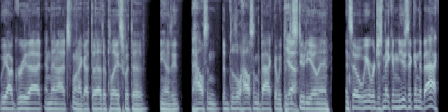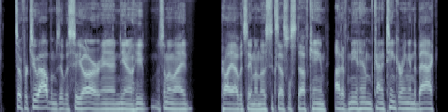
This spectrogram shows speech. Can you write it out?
We outgrew that, and then I, that's when I got the other place with the you know the house and the little house in the back that we put Yeah. the studio in. And so we were just making music in the back. So for two albums, it was CR, and you know he some of my probably I would say my most successful stuff came out of me and him kind of tinkering in the back.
